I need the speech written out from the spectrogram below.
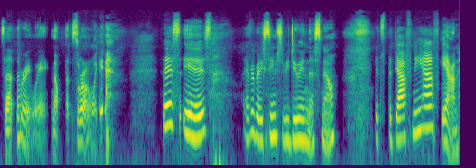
is that the right way? No, that's the wrong way. This is Everybody seems to be doing this now. It's the Daphne Afghan.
